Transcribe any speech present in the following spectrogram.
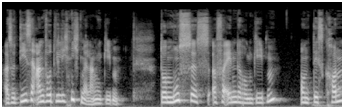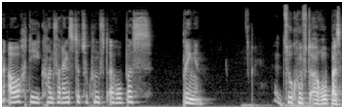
Also diese Antwort will ich nicht mehr lange geben. Da muss es eine Veränderung geben und das kann auch die Konferenz zur Zukunft Europas bringen. Zukunft Europas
